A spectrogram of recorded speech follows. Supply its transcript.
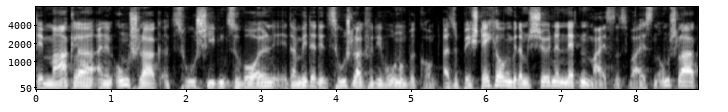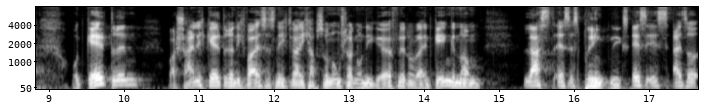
dem Makler einen Umschlag zuschieben zu wollen, damit er den Zuschlag für die Wohnung bekommt. Also Bestechung mit einem schönen, netten, meistens weißen Umschlag und Geld drin, wahrscheinlich Geld drin, ich weiß es nicht, weil ich habe so einen Umschlag noch nie geöffnet oder entgegengenommen. Lasst es, es bringt nichts. Es ist also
